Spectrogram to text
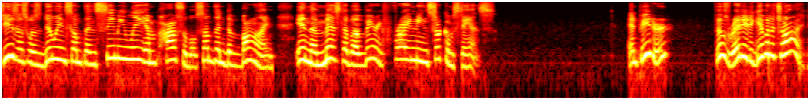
Jesus was doing something seemingly impossible, something divine, in the midst of a very frightening circumstance. And Peter feels ready to give it a try.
